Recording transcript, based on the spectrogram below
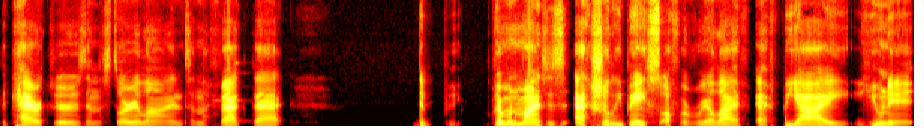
the characters and the storylines and the fact that the Criminal Minds is actually based off a real life FBI unit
